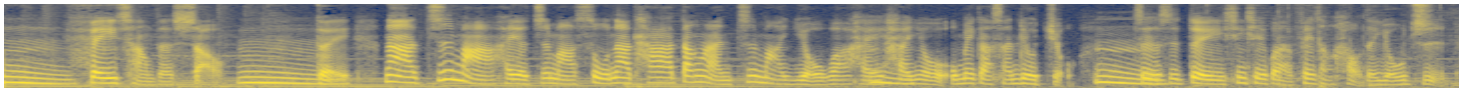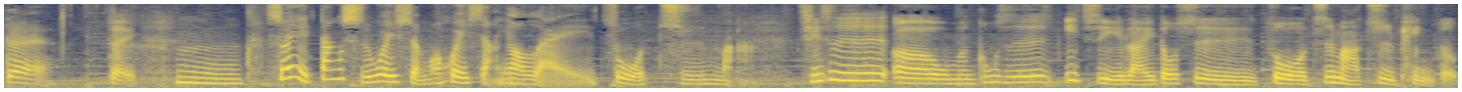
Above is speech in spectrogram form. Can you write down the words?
嗯，非常的少。嗯，对。那芝麻还有芝麻素，那它当然芝麻油啊，还含有 Omega 三六九。嗯，这个是对心血管非常好的油脂。对，对。嗯，所以当时为什么会想要来做芝麻？其实，呃，我们公司一直以来都是做芝麻制品的，哦、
